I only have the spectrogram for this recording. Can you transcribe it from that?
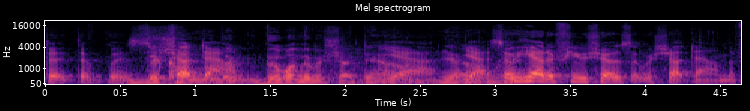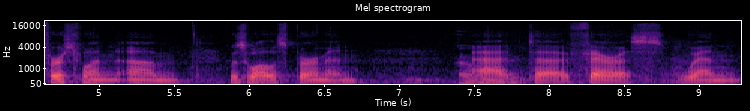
that, that was the shut down. The, the, one that was shut down. Yeah, yeah. yeah. Right. So he had a few shows that were shut down. The first one um, was Wallace Berman, oh, at right. uh, Ferus when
